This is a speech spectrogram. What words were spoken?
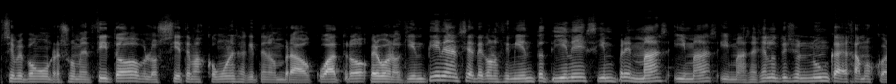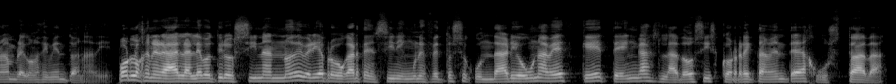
siempre pongo un resumencito, los siete más comunes, aquí te he nombrado cuatro. Pero bueno, quien tiene ansiedad de conocimiento tiene siempre más y más y más. En Gen Nutrition nunca dejamos con hambre de conocimiento a nadie. Por lo general, la levotiroxina no debería provocarte en sí ningún efecto secundario una vez que tengas la dosis correctamente ajustada.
